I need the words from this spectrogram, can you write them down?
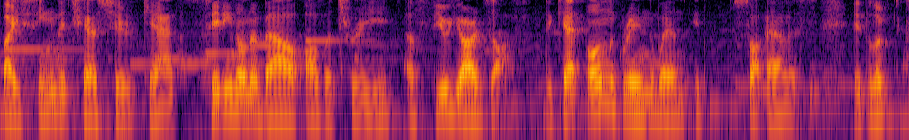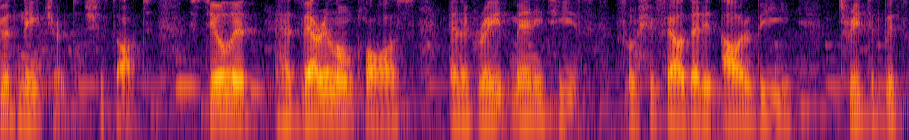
by seeing the Cheshire cat sitting on a bough of a tree a few yards off. The cat only grinned when it saw Alice. It looked good natured, she thought. Still, it had very long claws and a great many teeth so she felt that it ought to be treated with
